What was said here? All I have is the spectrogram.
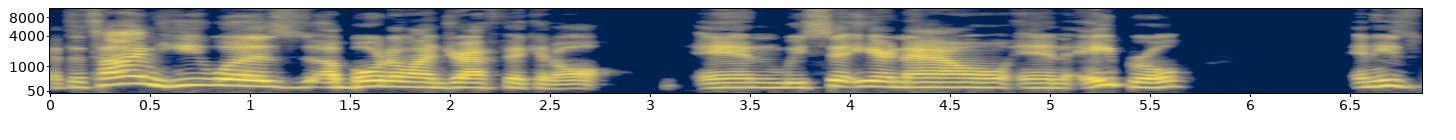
At the time, he was a borderline draft pick at all. And we sit here now in April, and he's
